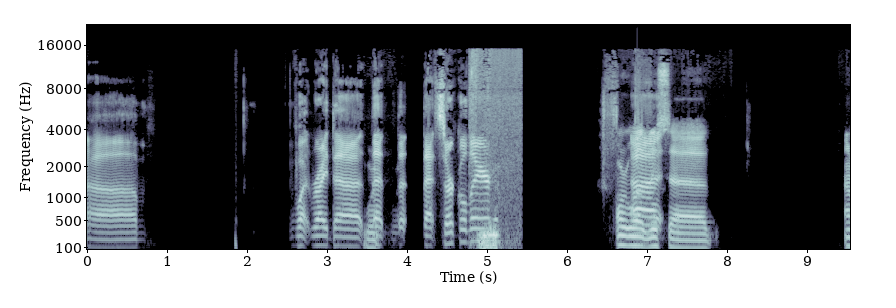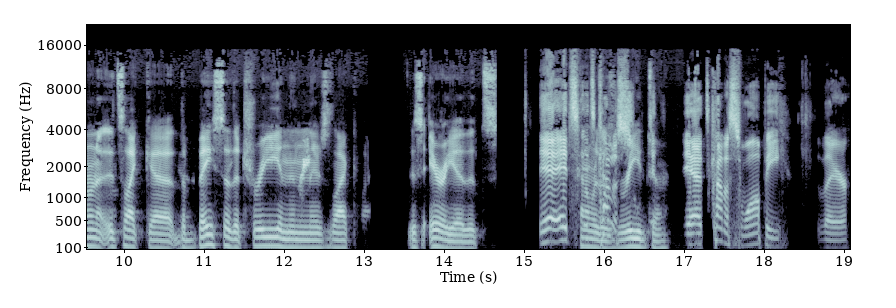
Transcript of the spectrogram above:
Um, what? Right? Uh, Where- that, that that circle there. Or well, Uh, just uh, I don't know. It's like uh, the base of the tree, and then there's like this area that's Yeah, it's kind it's of where kind of those reeds are. yeah, it's kind of swampy there.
